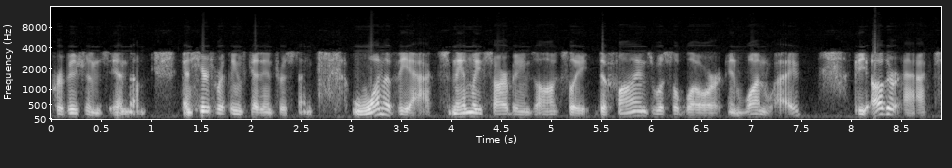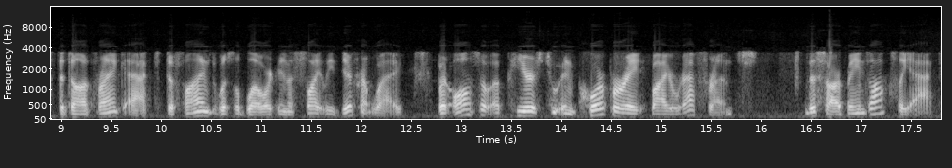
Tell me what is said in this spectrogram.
provisions in them. And here's where things get interesting. One of the acts, namely Sarbanes-Oxley, defines whistleblower in one way. The other act, the Dodd-Frank Act, defines whistleblower in a slightly different way, but also appears to incorporate by reference the Sarbanes-Oxley Act.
